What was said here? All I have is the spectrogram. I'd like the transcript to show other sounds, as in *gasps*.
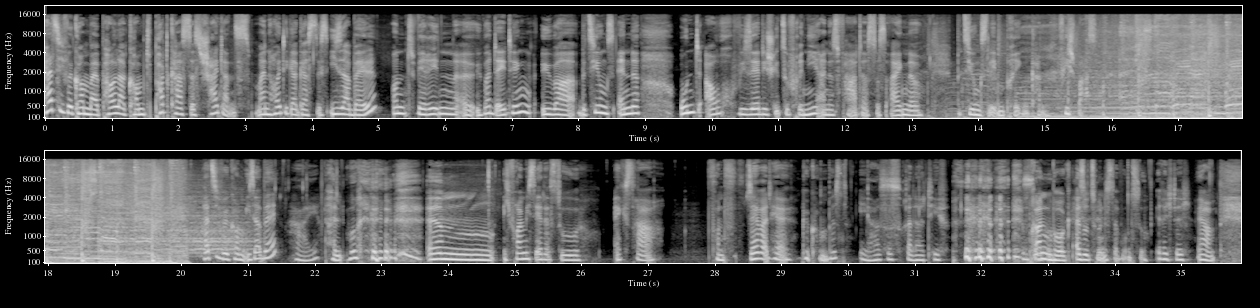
Herzlich willkommen bei Paula kommt, Podcast des Scheiterns. Mein heutiger Gast ist Isabel und wir reden äh, über Dating, über Beziehungsende und auch, wie sehr die Schizophrenie eines Vaters das eigene Beziehungsleben prägen kann. Viel Spaß. Herzlich willkommen, Isabel. Hi. Hallo. *laughs* ähm, ich freue mich sehr, dass du extra von sehr weit her gekommen bist. Ja, es ist relativ. *laughs* Brandenburg, also zumindest da wohnst du. Richtig. Ja.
